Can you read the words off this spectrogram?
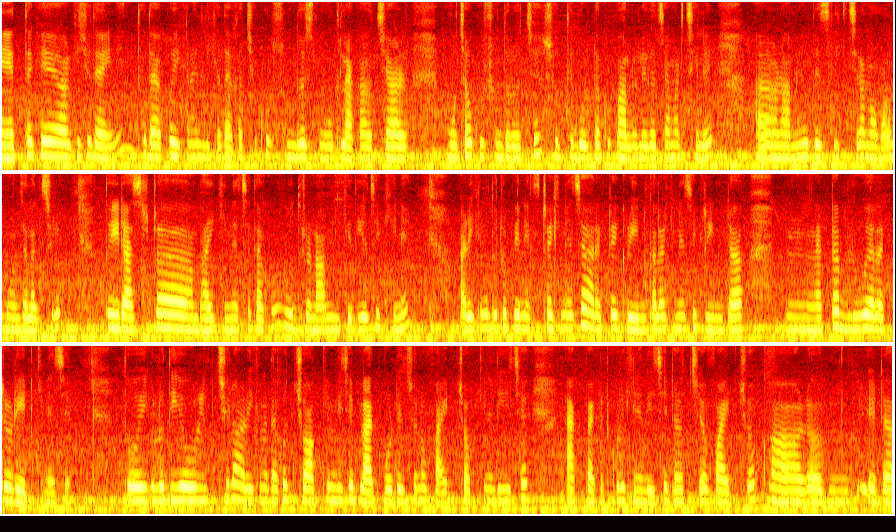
এর থেকে আর কিছু দেয়নি। তো দেখো, এখানে লিখে দেখাচ্ছে, খুব সুন্দর স্মুথ লেখা হচ্ছে। আর মোচাও খুব সুন্দর হচ্ছে। সত্যি বোর্ডটা খুব ভালো লেগেছে আমার ছেলে। আর আমিও বেশ লিখছিলাম, আমারও মজা লাগছিল। তো এই রাস্তাটা ভাই কিনেছে, দেখো দুটো নাম লিখে দিয়েছে কিনে। আর এখানে দুটো পেন এক্সট্রা কিনেছে, আর একটা গ্রিন কালার কিনেছে গ্রিনটা একটা ব্লু আর একটা রেড কিনেছে। তো এইগুলো দিয়ে ও লিখছিলো, আর এখানে দেখো চক কিনে দিয়েছে ব্ল্যাকবোর্ডের জন্য হোয়াইট চক কিনে দিয়েছে। এক প্যাকেট করে কিনে দিয়েছে, এটা হচ্ছে হোয়াইট চক আর এটা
